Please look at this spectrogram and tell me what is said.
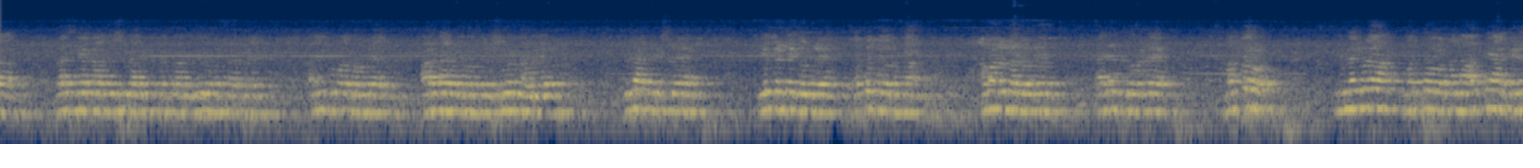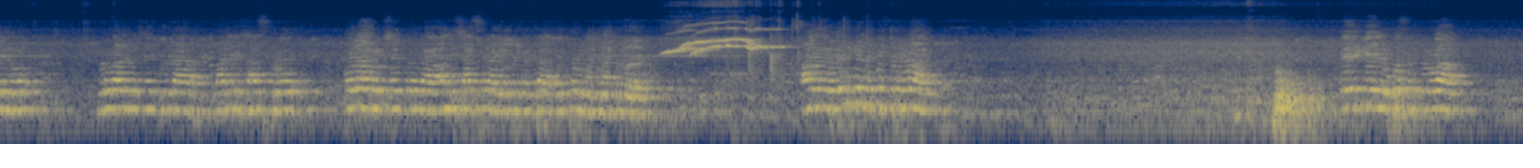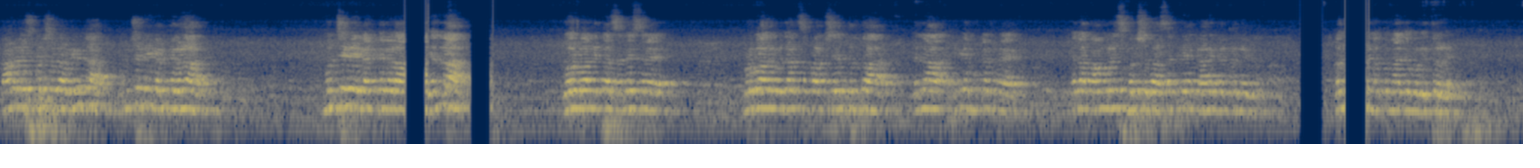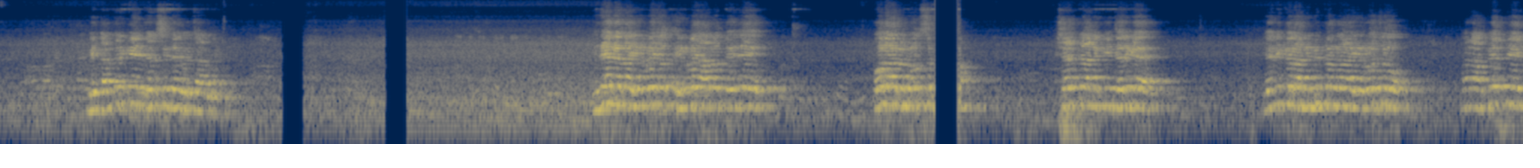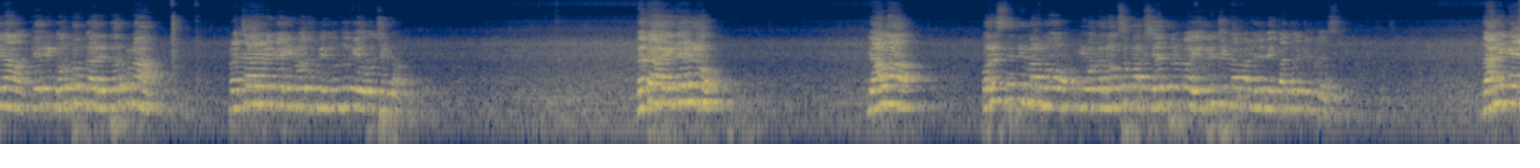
ರಾಜಕೀಯ ಕಾರ್ಯದರ್ಶಿಗಳಾಗಿರ್ತಕ್ಕಂಥ ವೀರಭದ್ರ ಅವರೇ ಅನಿಲ್ ಕುಮಾರ್ ಅವರೇ ಆರ್ಗಾರವರೇ ಶಿವಣ್ಣ ಅವರೇ ಜಿಲ್ಲಾಧ್ಯಕ್ಷರೇ ನೀಲಕಂಠೇಗೌಡ್ರೆ ಸತ್ತಪ್ಪವರಮ್ಮ ಅಮರಣ್ಣರವರೇ ರಾಜೇಂದ್ರ ಗೌಡ್ರೆ ಮತ್ತು ನಿಮ್ಮೆಲ್ಲರ ಮತ್ತು ನನ್ನ ಆತ್ಮೀಯ ಗೆಳೆಯರು ಗುರುವಾರ ಕ್ಷೇತ್ರದ ಮಾಜಿ ಶಾಸಕರು ಕೋಲಾರ ಕ್ಷೇತ್ರದ ಹಾಲಿ ಶಾಸಕರಾಗಿರ್ತಕ್ಕಂಥ ಡಾಕ್ಟರ್ ಮಂಜುನಾಥರವರು ಹಾಗೂ ವೇದಿಕೆಯಲ್ಲಿ ಉಪಸ್ಥಿತರುವ ವೇದಿಕೆಯಲ್ಲಿ ಉಪಸ್ಥಿತಿರುವ ಕಾಂಗ್ರೆಸ್ ಪಕ್ಷದ ವಿವಿಧ ಮುಂಚೂಣಿ ಘಟಕಗಳ ಮುಂಚೂಣಿ ಘಟಕಗಳ ಎಲ್ಲ ಗೌರವಾನ್ವಿತ ಸದಸ್ಯರೇ, ಮುಳಬಾಗ ವಿಧಾನಸಭಾ ಕ್ಷೇತ್ರದ ಎಲ್ಲ ಹಿರಿಯ ಮುಖಂಡರೇ ಎಲ್ಲ ಕಾಂಗ್ರೆಸ್ ಪಕ್ಷದ ಸಕ್ರಿಯ ಕಾರ್ಯಕರ್ತರೇ ಬಂಧುಗಳೇ ಮತ್ತು ಮಾಧ್ಯಮ ಮಿತ್ರರೇ మీకందరికీ తెలిసిందే విచారం ఇదే నెల ఇరవై ఇరవై ఆరో తేదీ కోలారు లోక్సభ క్షేత్రానికి జరిగే ఎన్నికల నిమిత్తంగా ఈ రోజు మన అభ్యర్థి అయిన కేవీ గౌతమ్ గారి తరపున ప్రచారానికి ఈరోజు మీ ముందుకే వచ్చిందాం? గత ఐదేళ్ళు యావ పరిస్థితి మనము ఈ ఒక లోక్సభ క్షేత్రంలో ఎదురించడం అనేది మీకు అందరికీ తెలుసు. దానికి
